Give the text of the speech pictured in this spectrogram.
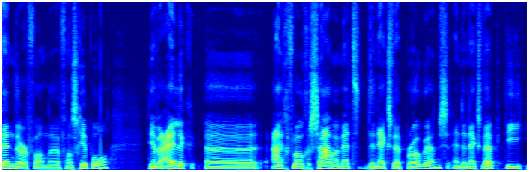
tender van, uh, van Schiphol. Die hebben we eigenlijk uh, aangevlogen samen met de Next Web Programs. En de Next Web die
